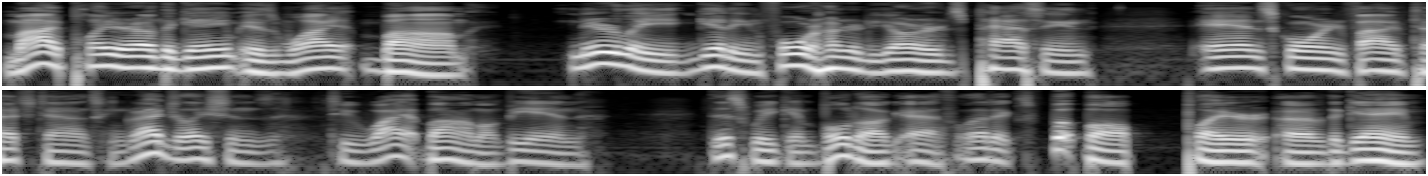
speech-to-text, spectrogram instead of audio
My player of the game is Wyatt Baum, nearly getting 400 yards passing and scoring five touchdowns. Congratulations to Wyatt Baum on being this week in Bulldog Athletics football player of the game.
